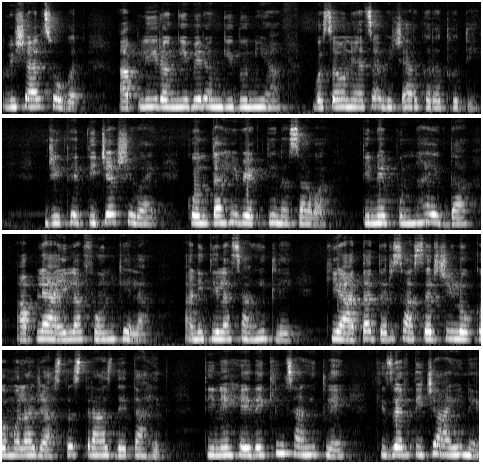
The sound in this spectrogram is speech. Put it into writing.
विशालसोबत आपली रंगीबेरंगी दुनिया बसवण्याचा विचार करत होती जिथे तिच्याशिवाय कोणताही व्यक्ती नसावा. तिने पुन्हा एकदा आपल्या आईला फोन केला आणि तिला सांगितले की आता तर सासरची लोक मला जास्तच त्रास देत आहेत. तिने हे देखील सांगितले की जर तिच्या आईने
